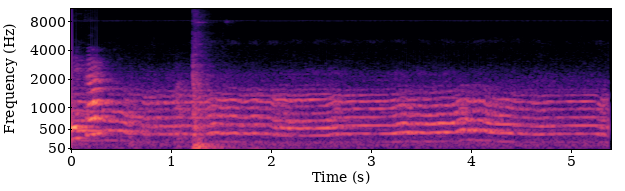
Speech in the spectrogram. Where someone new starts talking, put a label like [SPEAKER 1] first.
[SPEAKER 1] 哦哦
